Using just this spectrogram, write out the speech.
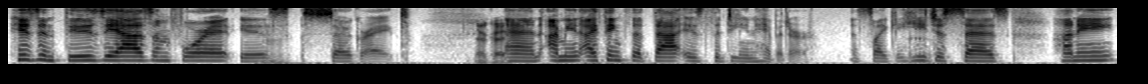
His enthusiasm for it is mm. so great. Okay. And I mean, I think that that is the de-inhibitor. It's like he just says, "Honey,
